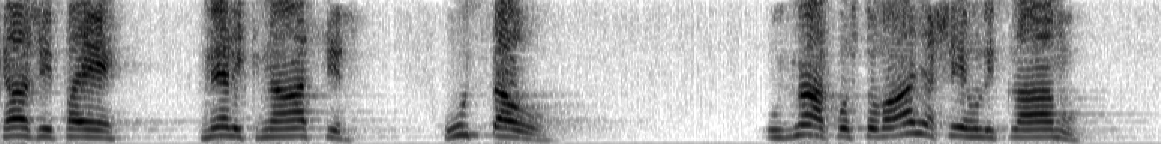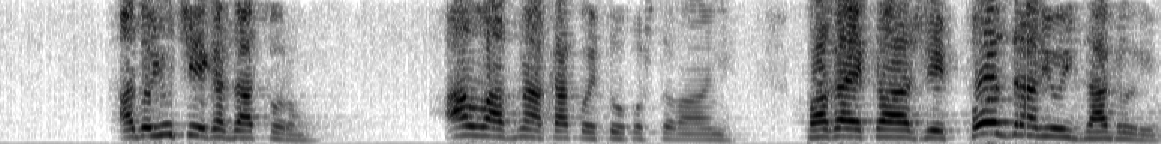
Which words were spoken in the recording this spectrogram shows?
kaže pa je Melik Nasir ustao u znak poštovanja šehul Islamu, a do juče ga zatvorom. Allah zna kako je to poštovanje. Pa ga je, kaže, pozdravio i zagrlio.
